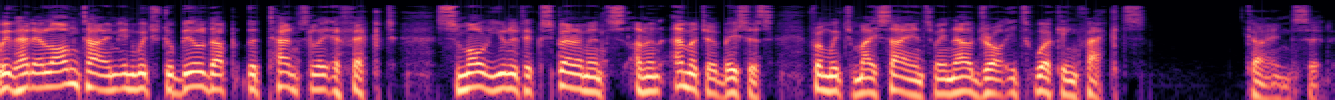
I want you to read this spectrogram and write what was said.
We've had a long time in which to build up the Tansley effect, small unit experiments on an amateur basis, from which my science may now draw its working facts. Kynes said.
